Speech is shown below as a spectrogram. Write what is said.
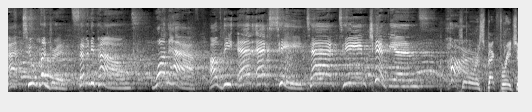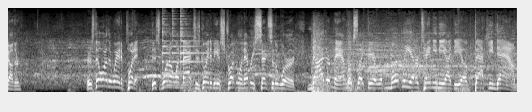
at 270 pounds, one half of the NXT Tag Team Champions, Show respect for each other. There's no other way to put it. This one-on-one match is going to be a struggle in every sense of the word. Neither man looks like they are remotely entertaining the idea of backing down.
